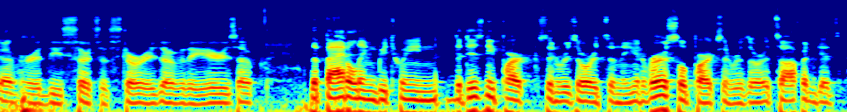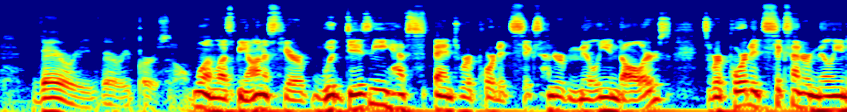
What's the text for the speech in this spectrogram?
I've heard these sorts of stories over the years of the battling between the Disney parks and resorts and the Universal parks and resorts often gets very, very personal. Well, and let's be honest here. Would Disney have spent reported $600 million? It's reported $600 million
